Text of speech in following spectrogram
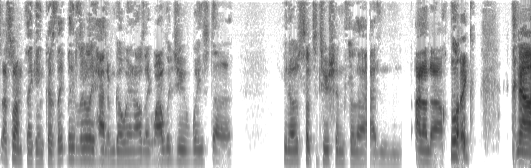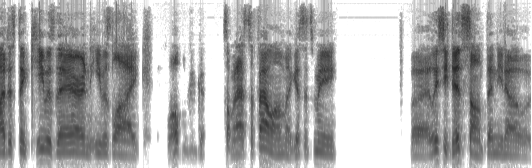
what I'm thinking because they, they literally had him go in. I was like, why would you waste a, you know, substitution for that? And I don't know. Like, No, I just think he was there and he was like, well, someone has to foul him. I guess it's me. But at least he did something, you know.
